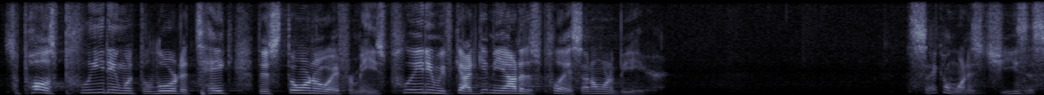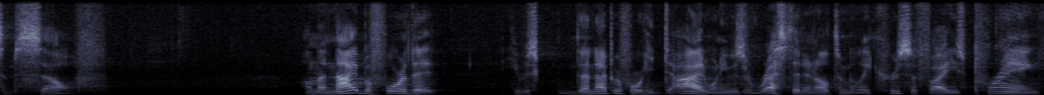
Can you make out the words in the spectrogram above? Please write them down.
So Paul is pleading with the Lord to take this thorn away from me. He's pleading with God, get me out of this place. I don't want to be here. The second one is Jesus himself. On the night before that he was the night before he died, when he was arrested and ultimately crucified, he's praying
